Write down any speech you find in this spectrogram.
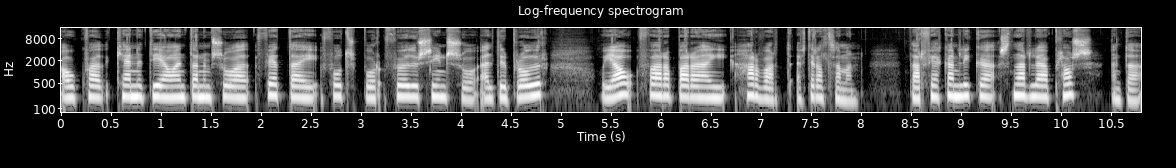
ákvað Kennedy á endanum svo að feta í fótspór föður síns og eldri bróður og já, fara bara í Harvard eftir allt saman. Þar fekk hann líka snarlega pláss enda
